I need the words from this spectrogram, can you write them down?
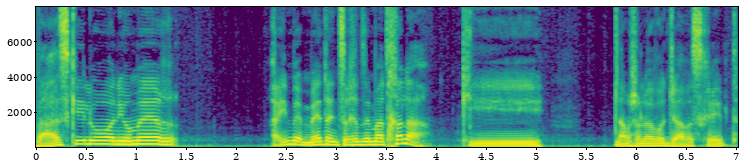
ואז כאילו אני אומר, האם באמת אני צריך את זה מההתחלה? כי למה שאני לא אעבוד JavaScript?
